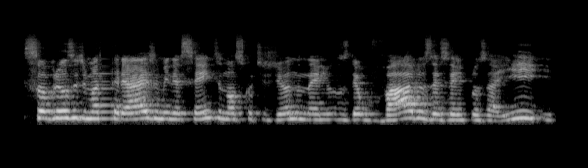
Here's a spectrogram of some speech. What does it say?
sobre o uso de materiais luminescentes no nosso cotidiano, né, ele nos deu vários exemplos aí,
